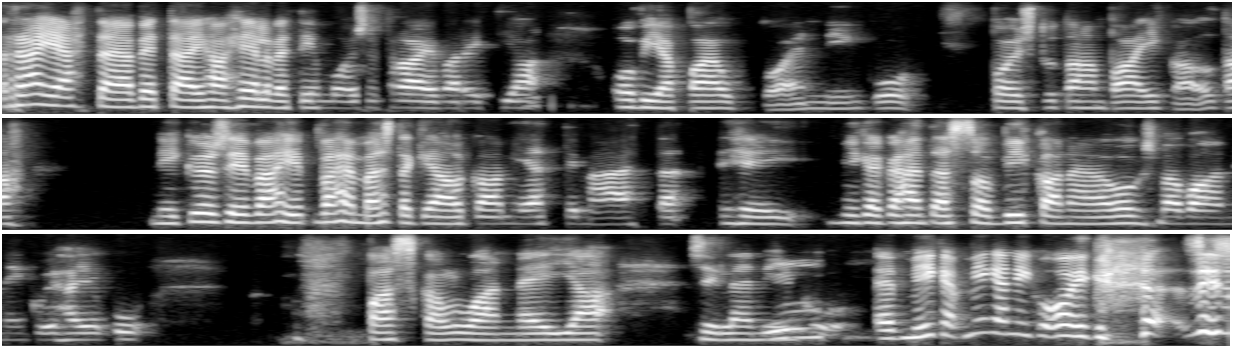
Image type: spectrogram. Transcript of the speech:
räjähtää ja vetää ihan helvetinmoiset raivarit ja ovia paukkoen niin kuin poistutaan paikalta, niin kyllä siinä vähemmästäkin alkaa miettimään, että hei, mikäköhän tässä on vikana ja onko mä vaan niin kuin ihan joku paskaluonne ja silleen, niin kuin, että mikä, mikä niin kuin oikein, siis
